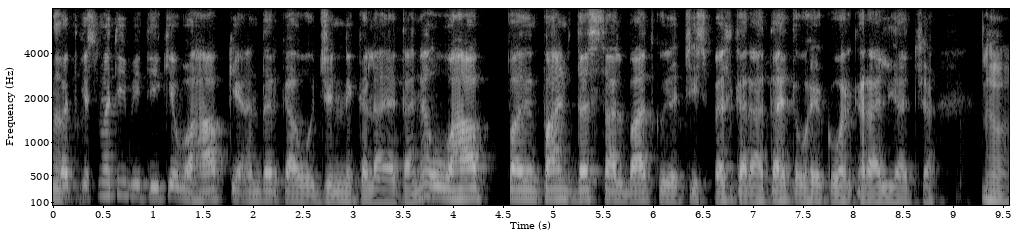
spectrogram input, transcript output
بدقسمتی بھی تھی کہ وہاب کے اندر کا وہ جن نکل آیا تھا نا وہ وہاب پانچ دس سال بعد کوئی اچھی اسپیل کر آتا ہے تو وہ ایک اوور کرا لیا۔ اچھا۔ ہاں۔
